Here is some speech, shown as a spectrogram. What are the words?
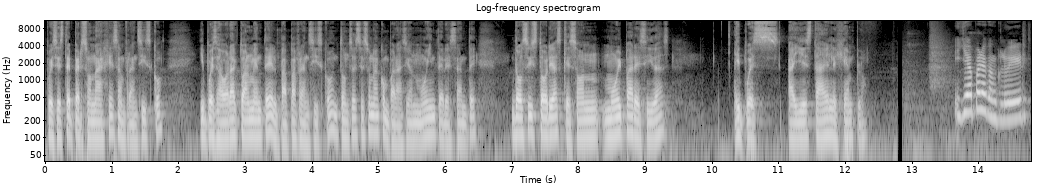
pues este personaje, San Francisco, y pues ahora actualmente el Papa Francisco. Entonces es una comparación muy interesante, dos historias que son muy parecidas y pues ahí está el ejemplo. Y ya para concluir,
